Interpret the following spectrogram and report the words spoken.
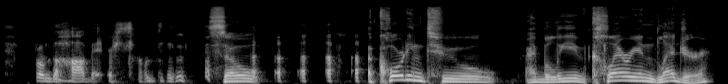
from The Hobbit or something. So, according to, I believe, Clarion Ledger,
